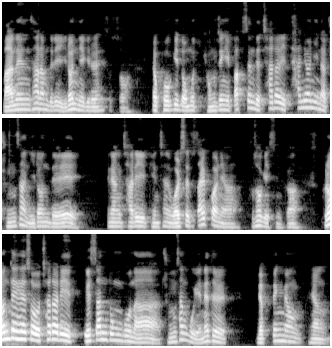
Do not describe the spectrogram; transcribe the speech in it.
많은 사람들이 이런 얘기를 했었어. 야, 거기 너무 경쟁이 빡센데 차라리 탄현이나 중산 이런데 그냥 자리 괜찮은 월세도 쌀거 아니야. 구석에 있으니까. 그런데 해서 차라리 일산동고나 중산고 얘네들 몇백 명 그냥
